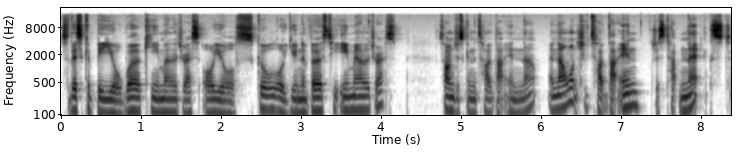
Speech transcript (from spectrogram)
So this could be your work email address or your school or university email address. So I'm just going to type that in now. And now once you've typed that in, just tap next.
